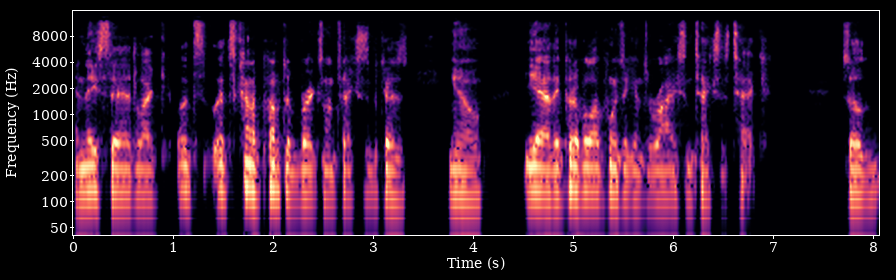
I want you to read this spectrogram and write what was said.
and they said like let's let's kind of pump the brakes on Texas because you know yeah they put up a lot of points against Rice and Texas Tech, so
